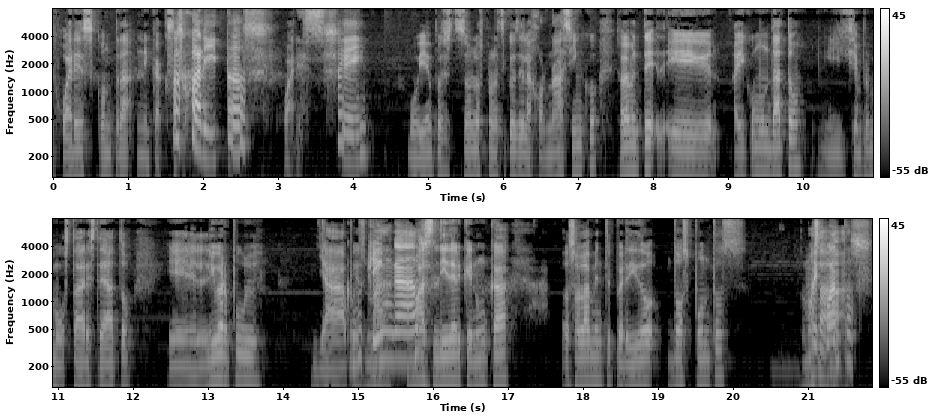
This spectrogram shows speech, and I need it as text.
Juárez contra Necaxa. Pues Juaritos. Juárez. Sí. Muy bien, pues estos son los pronósticos de la jornada 5. Solamente eh, hay como un dato, y siempre me gusta dar este dato. El Liverpool ya pues más, líder que nunca. O solamente perdido dos puntos. ¿De cuántos?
